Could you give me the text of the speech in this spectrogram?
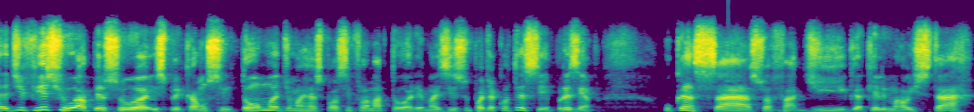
É difícil a pessoa explicar um sintoma de uma resposta inflamatória, mas isso pode acontecer. Por exemplo, o cansaço, a fadiga, aquele mal-estar,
